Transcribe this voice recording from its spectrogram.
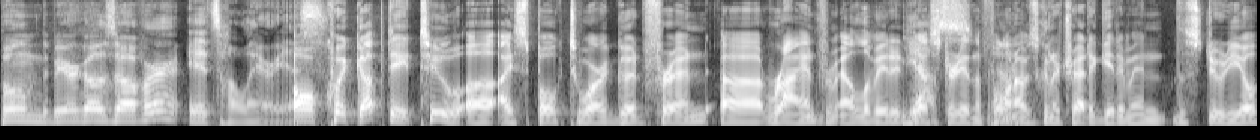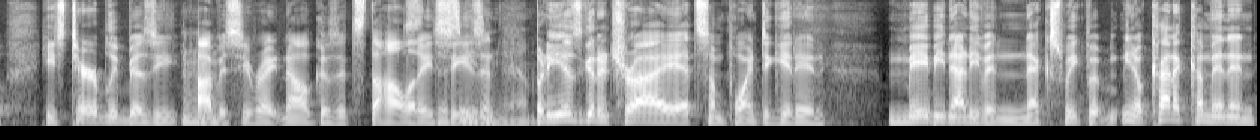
Boom, the beer goes over. It's hilarious. Oh, quick update too. Uh, I spoke to our good friend uh, Ryan from Elevated Yes. yesterday on the phone. Yeah. I was going to try to get him in the studio. He's terribly busy, obviously, right now because it's the holiday the season. season, yeah. But he is going to try at some point to get in. Maybe not even next week, but you know, kind of come in and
